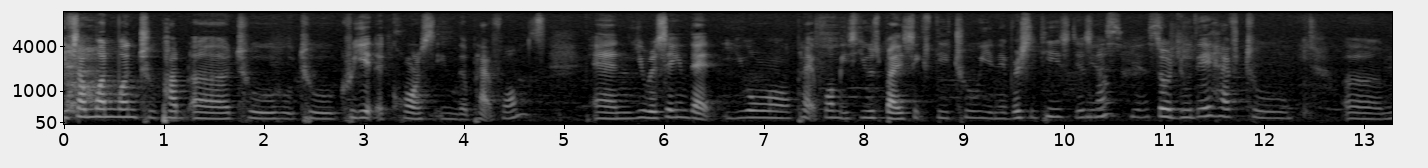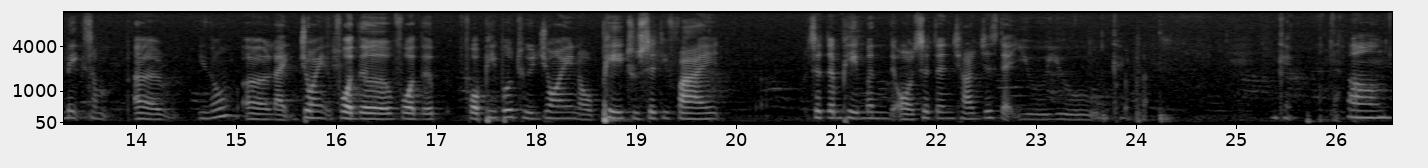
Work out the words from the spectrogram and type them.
if someone want to pub, uh, to, to create a course in the platforms? And you were saying that your platform is used by 62 universities just now? Yes, yes. So do they have to uh, make some, uh, you know, uh, like join for the for the for people to join or pay to certify certain payment or certain charges that you you apply? Okay. Um,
